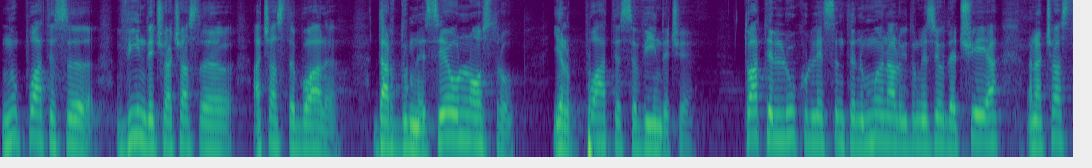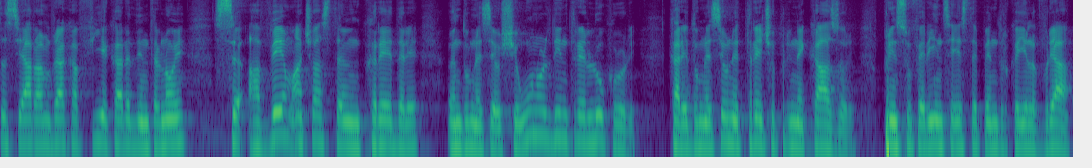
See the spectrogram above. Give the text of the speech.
nu poate să vindece această, această boală, dar Dumnezeul nostru, El poate să vindece. Toate lucrurile sunt în mâna lui Dumnezeu, de aceea în această seară am vrea ca fiecare dintre noi să avem această încredere în Dumnezeu. Și unul dintre lucruri care Dumnezeu ne trece prin necazuri, prin suferințe, este pentru că El vrea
